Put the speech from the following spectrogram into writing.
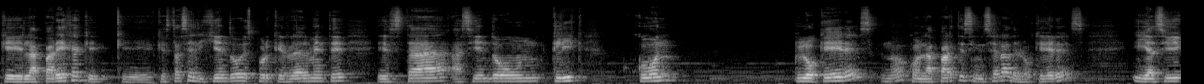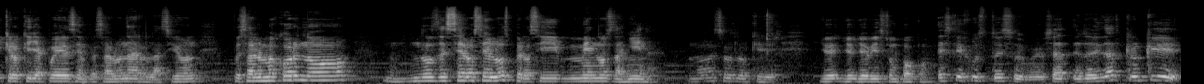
que la pareja que, que, que estás eligiendo es porque realmente está haciendo un clic con lo que eres, ¿no? Con la parte sincera de lo que eres y así creo que ya puedes empezar una relación, pues a lo mejor no, no de cero celos, pero sí menos dañina, ¿no? Eso es lo que yo, yo, yo he visto un poco. Es que justo eso, güey. O sea, en realidad creo que.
